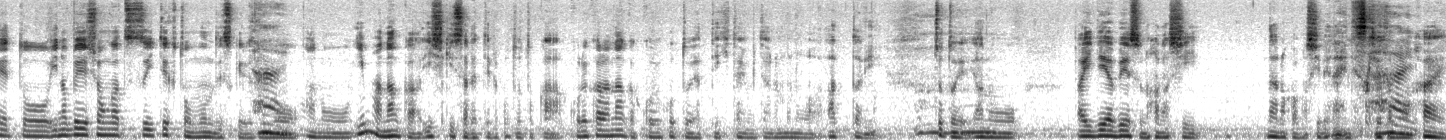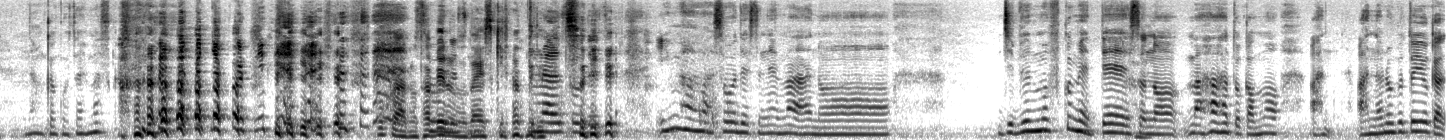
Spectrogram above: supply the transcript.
えっとイノベーションが続いていくと思うんですけれども、あの今なんか意識されてることとかこれからなんかこういうことをやっていきたいみたいなものはあったりちょっとあのアイデアベースの話なのかもしれないんですけれども、はい。はい、なんかございますか？僕はあの食べるの大好きなんで。まあそうで今はそうですね。まああの自分も含めてその、まあ、母とかもあアナログというか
